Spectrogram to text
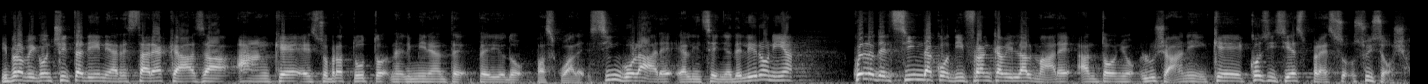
i propri concittadini a restare a casa anche e soprattutto nell'imminente periodo pasquale. Singolare e all'insegna dell'ironia quello del sindaco di Francavilla al Mare, Antonio Luciani, che così si è espresso sui social.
